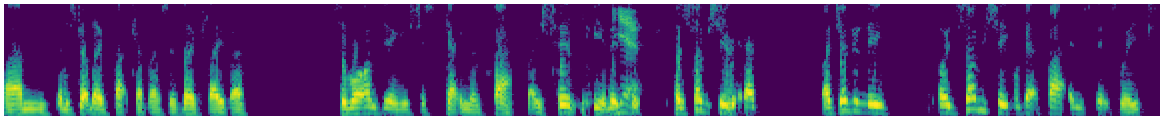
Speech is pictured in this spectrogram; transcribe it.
Um, and it's got no fat cover, so there's no flavour. So what I'm doing is just getting them fat, basically. And, Yeah. and some sheep, I generally, or some sheep will get fat in six weeks.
